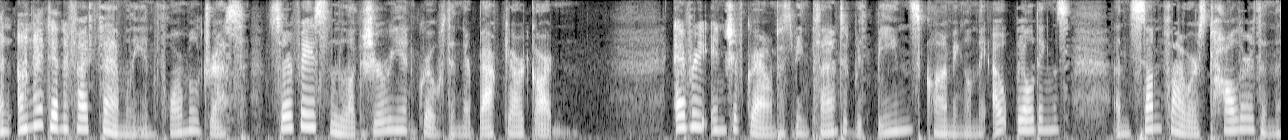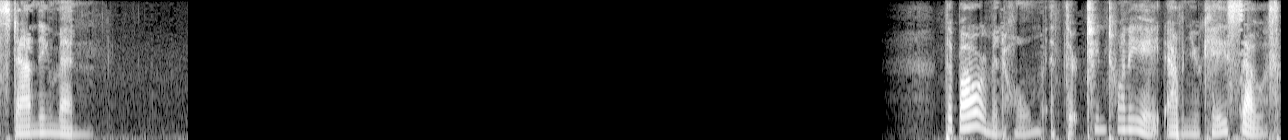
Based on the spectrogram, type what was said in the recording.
An unidentified family in formal dress surveys the luxuriant growth in their backyard garden. Every inch of ground has been planted with beans climbing on the outbuildings and sunflowers taller than the standing men. The Bowerman home at 1328 Avenue K South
